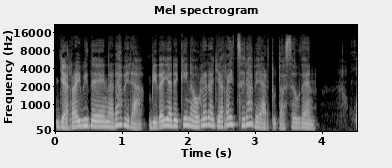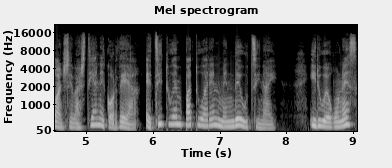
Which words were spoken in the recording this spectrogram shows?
Jarraibideen arabera, bidaiarekin aurrera jarraitzera behartuta zeuden. Juan Sebastianek ordea, ez patuaren mende utzi nahi. Hiru egunez,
